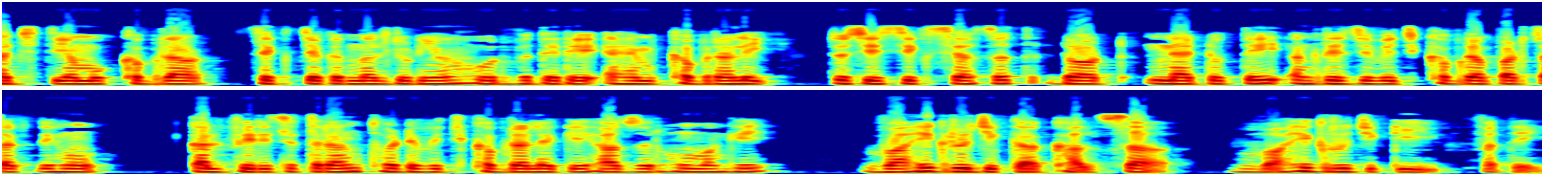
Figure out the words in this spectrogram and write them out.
ਅੱਜ ਦੀਆਂ ਮੁੱਖ ਖਬਰਾਂ। ਸਿੱਖ ਜਗਤ ਨਾਲ ਜੁੜੀਆਂ ਹੋਰ ਵਧੇਰੇ ਅਹਿਮ ਖਬਰਾਂ ਲਈ ਤੁਸੀਂ sikhsiyasat.net ਉੱਤੇ ਅੰਗਰੇਜ਼ੀ ਵਿੱਚ ਖਬਰਾਂ ਪੜ੍ਹ ਸਕਦੇ ਹੋ। ਕੱਲ ਫਿਰ ਇਸੇ ਤਰ੍ਹਾਂ ਤੁਹਾਡੇ ਵਿੱਚ ਖਬਰਾਂ ਲੈ ਕੇ ਹਾਜ਼ਰ ਹੋਵਾਂਗੇ। ਵਾਹਿਗੁਰੂ ਜੀ ਕਾ ਖਾਲਸਾ, ਵਾਹਿਗੁਰੂ ਜੀ ਕੀ ਫਤਿਹ।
